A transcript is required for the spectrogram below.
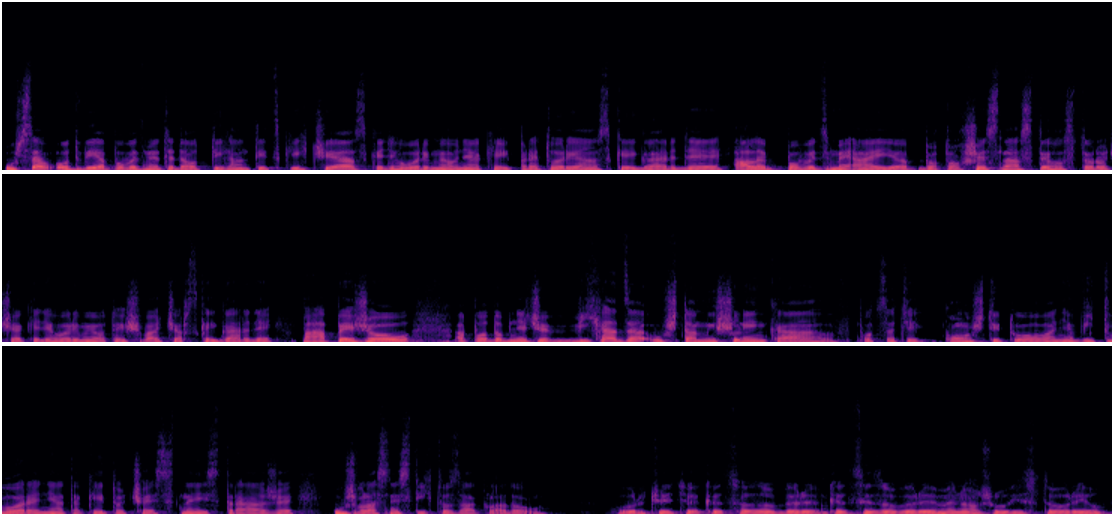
už sa odvíja povedzme teda od tých antických čias, keď hovoríme o nejakej pretoriánskej garde, ale povedzme aj do toho 16. storočia, keď hovoríme o tej švajčiarskej garde pápežov a podobne, že vychádza už tá myšlienka v podstate konštituovania, vytvorenia takejto čestnej stráže už vlastne z týchto základov? Určite, keď, sa zoberie, keď si zoberieme našu históriu,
